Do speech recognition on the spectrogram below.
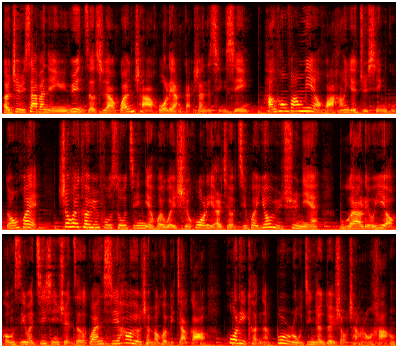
而至于下半年营运，则是要观察货量改善的情形。航空方面，华航也举行股东会。社会客运复苏，今年会维持获利，而且有机会优于去年。不过要留意哦，公司因为机型选择的关系，耗油成本会比较高，获利可能不如竞争对手长荣航。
